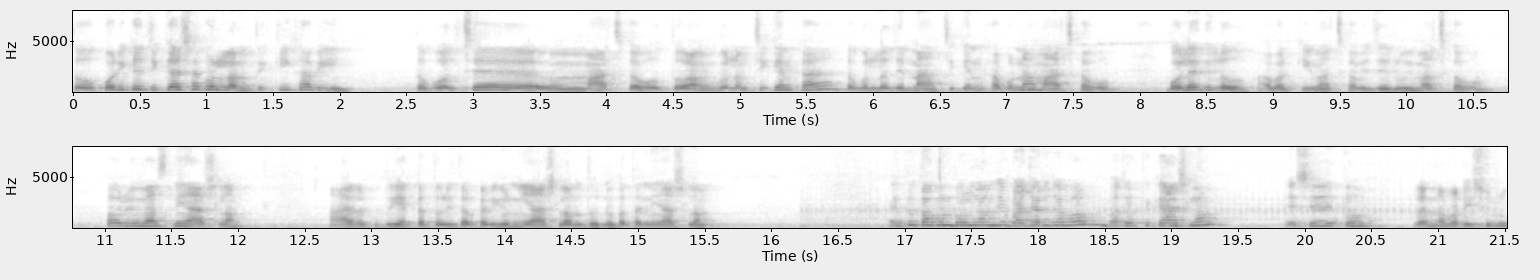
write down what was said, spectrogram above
তো পরীকে জিজ্ঞাসা করলাম, তুই কি খাবি? তো বলছে, মাছ খাব। তো আমি বললাম, চিকেন খা? তো বলল যে, না, চিকেন খাব না, মাছ খাব। বলে দিল, আবার কি মাছ খাবে? যে, রুই মাছ খাব। তো রুই মাছ নিয়ে আসলাম। আর দুই একটা তরি তরকারিও নিয়ে আসলাম, ধনেপাতা নিয়ে আসলাম। এই তো তখন বললাম যে, বাজারে যাব। বাজার থেকে আসলাম। এসে তো রান্নাবাড়ি শুরু,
